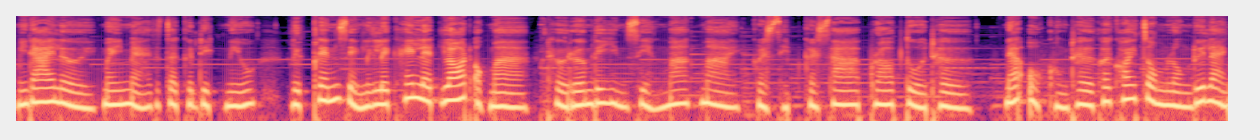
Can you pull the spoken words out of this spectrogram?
ไม่ได้เลย ไม่แม้แต่จะกระดิกนิ้ว หรือเคล้นเสียงเล็กๆ ให้เล็ดลอดออกมา เธอเริ่มได้ยินเสียงมากมาย กระซิบกระซาบรอบตัวเธอ หน้าอกของเธอค่อยๆ จมลงด้วยแรง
